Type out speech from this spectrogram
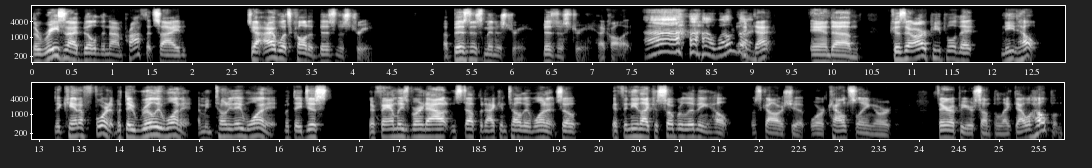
the reason i build the nonprofit side see i have what's called a business tree a business ministry business tree i call it. Ah, well done. like that? And um because there are people that need help they can't afford it but they really want it. I mean tony they want it but they just their family's burned out and stuff but i can tell they want it. So if they need like a sober living help a scholarship or counseling or therapy or something like that will help them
